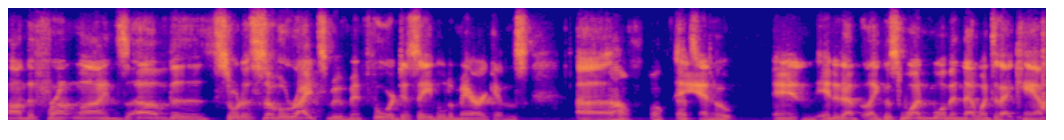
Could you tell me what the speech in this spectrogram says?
on the front lines of the sort of civil rights movement for disabled Americans. Uh, oh, that's and, dope. and ended up like this one woman that went to that camp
